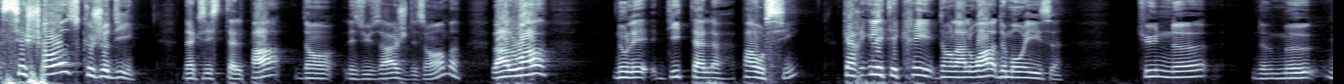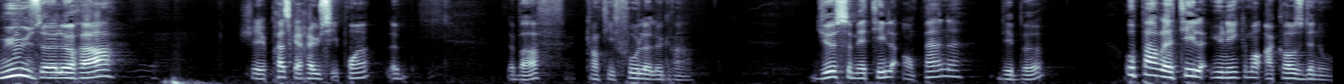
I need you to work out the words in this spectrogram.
ces choses que je dis n'existent-elles pas dans les usages des hommes? La loi nous les dit-elle pas aussi? Car il est écrit dans la loi de Moïse, tu ne, ne me muselleras j'ai presque réussi. Point. Le, le quand il foule le grain. Dieu se met-il en peine des bœufs? Ou parle-t-il uniquement à cause de nous?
